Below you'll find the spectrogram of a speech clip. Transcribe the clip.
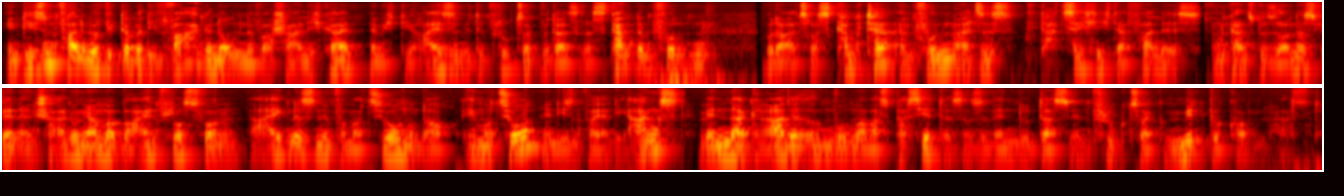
In diesem Fall überwiegt aber die wahrgenommene Wahrscheinlichkeit, nämlich die Reise mit dem Flugzeug wird als riskant empfunden oder als riskanter empfunden, als es tatsächlich der Fall ist. Und ganz besonders werden Entscheidungen ja immer beeinflusst von Ereignissen, Informationen und auch Emotionen, in diesem Fall ja die Angst, wenn da gerade irgendwo mal was passiert ist, also wenn du das im Flugzeug mitbekommen hast.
